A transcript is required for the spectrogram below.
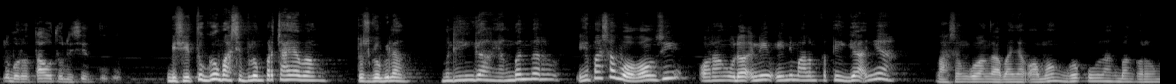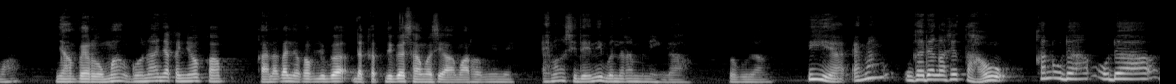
Lu baru tahu tuh di situ tuh di situ gue masih belum percaya bang. Terus gue bilang, meninggal yang bener. Ya masa bohong sih? Orang udah ini ini malam ketiganya. Langsung gue nggak banyak omong, gue pulang bang ke rumah. Nyampe rumah, gue nanya ke nyokap. Karena kan nyokap juga deket juga sama si almarhum ini. Emang si Denny beneran meninggal? Gue bilang, iya emang nggak ada ngasih tahu. Kan udah udah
